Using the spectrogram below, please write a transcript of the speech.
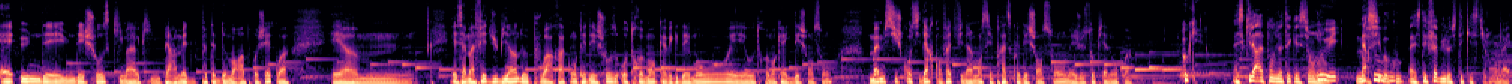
est une des, une des choses qui, m'a, qui me permet peut-être de m'en rapprocher, quoi. Et, euh, et ça m'a fait du bien de pouvoir raconter des choses autrement qu'avec des mots et autrement qu'avec des chansons. Même si je considère qu'en fait, finalement, c'est presque des chansons, mais juste au piano, quoi. Ok. Est-ce qu'il a répondu à tes questions, Jean? Oui, oui. Merci, beaucoup. Eh, c'était fabuleux, tes questions. Ouais.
